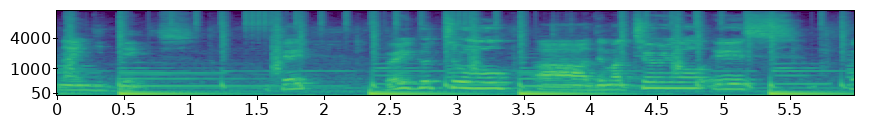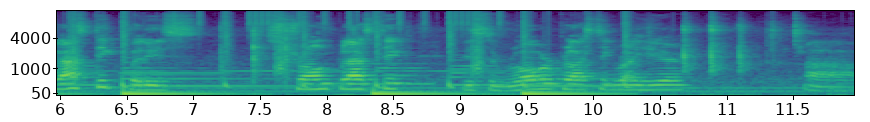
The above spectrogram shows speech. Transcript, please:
90 days. Okay? Very good tool. Uh, the material is plastic but it's strong plastic. This is rubber plastic right here. Uh,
